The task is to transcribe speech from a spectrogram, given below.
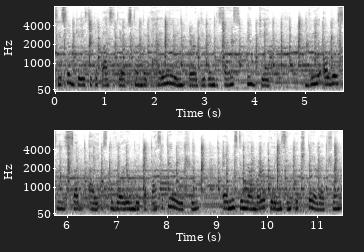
C sub j is the capacity of standard highway lane for a given design speed J, V over C sub I is the volume by capacity ratio, N is the number of lanes in each direction,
